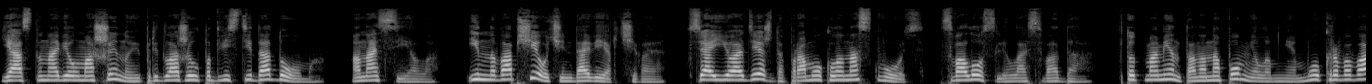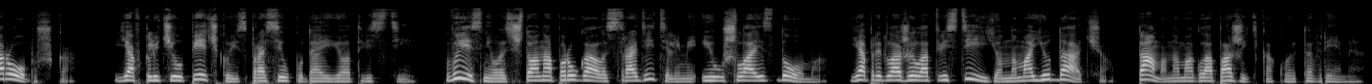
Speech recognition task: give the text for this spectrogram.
Я остановил машину и предложил подвезти до дома. Она села. Инна вообще очень доверчивая. Вся ее одежда промокла насквозь, с волос лилась вода. В тот момент она напомнила мне мокрого воробушка. Я включил печку и спросил, куда ее отвезти. Выяснилось, что она поругалась с родителями и ушла из дома. Я предложил отвезти ее на мою дачу. Там она могла пожить какое-то время.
